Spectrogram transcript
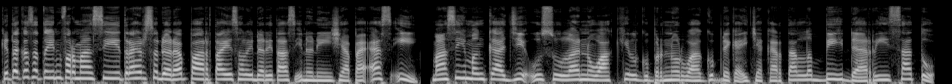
Kita ke satu informasi terakhir saudara Partai Solidaritas Indonesia PSI masih mengkaji usulan Wakil Gubernur Wagub DKI Jakarta lebih dari satu.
